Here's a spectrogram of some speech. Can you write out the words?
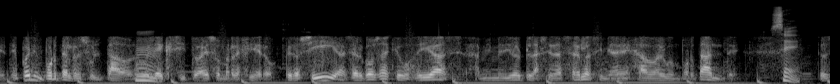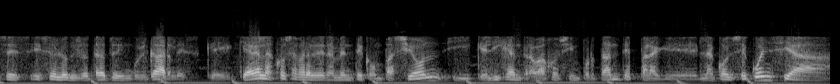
eh, después no importa el resultado, ¿no? Mm. el éxito, a eso me refiero, pero sí hacer cosas que vos digas, a mí me dio el placer hacerlas y me ha dejado algo importante. Sí. Entonces, eso es lo que yo trato de inculcarles, que, que hagan las cosas verdaderamente con pasión y que elijan trabajos importantes para que la consecuencia,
